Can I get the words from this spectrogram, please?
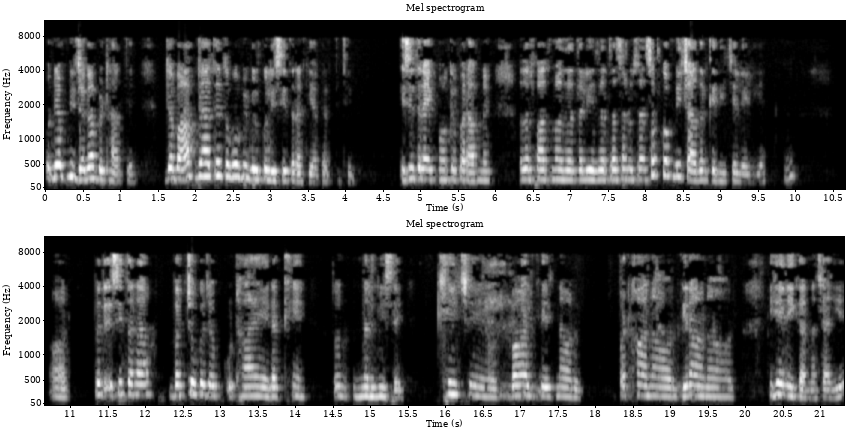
انہیں اپنی جگہ بٹھاتے۔ جب آپ جاتے تو وہ بھی بالکل اسی طرح کیا کرتی تھی۔ اسی طرح ایک موقع پر آپ نے حضرت فاطمہ، حضرت علی، حضرت حسن، حسین سب کو اپنی چادر کے نیچے لے لیا۔ اور پھر اسی طرح بچوں کو جب اٹھائے رکھے تو نرمی سے کھینچے اور بال کھینچنا اور پٹخانا اور گرانا اور یہ نہیں کرنا چاہیے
